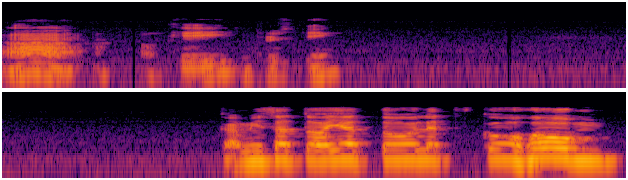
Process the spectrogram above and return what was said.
Ah, okay, interesting. Kami satu ayat tu, let's go home.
